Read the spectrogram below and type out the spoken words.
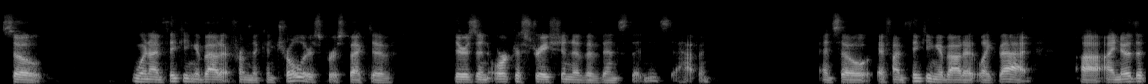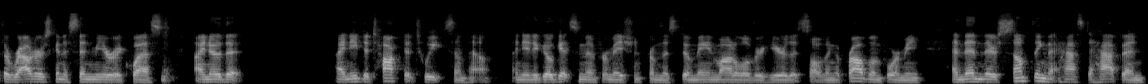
So when I'm thinking about it from the controller's perspective, there's an orchestration of events that needs to happen. And so if I'm thinking about it like that, uh, I know that the router is going to send me a request. I know that I need to talk to tweet somehow. I need to go get some information from this domain model over here that's solving a problem for me. And then there's something that has to happen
